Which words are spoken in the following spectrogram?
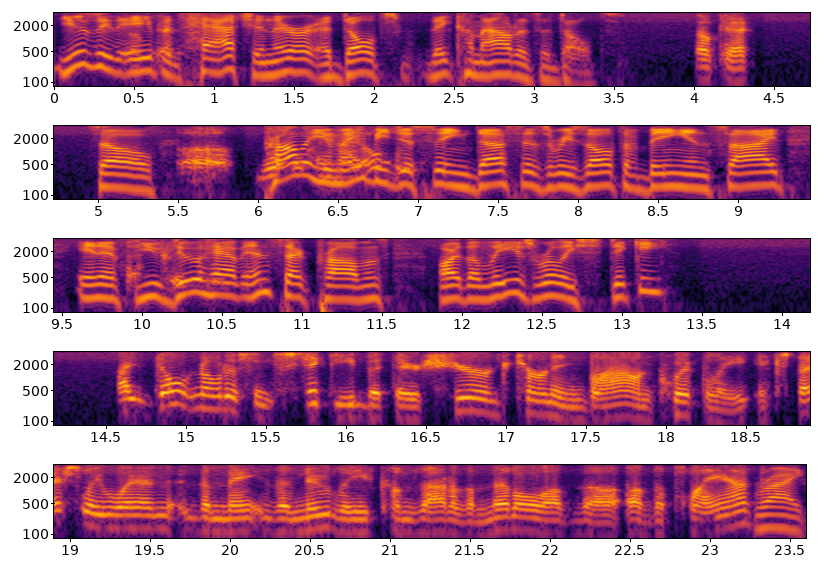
Usually, the aphids hatch, and they're adults. They come out as adults. Okay. So Uh, probably you may be just seeing dust as a result of being inside. And if you do have insect problems, are the leaves really sticky? I don't notice them sticky, but they're sure turning brown quickly, especially when the the new leaf comes out of the middle of the of the plant. Right.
